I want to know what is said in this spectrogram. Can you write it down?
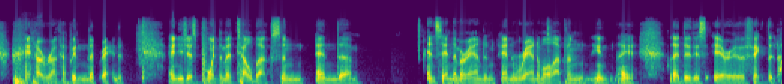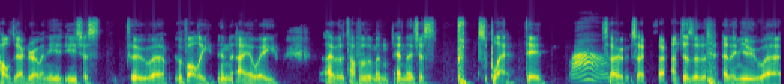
and I ruck up in the Nagrand and you just point them at Talbuks and, and, um, and send them around and, and round them all up, and, and they they do this area of effect that holds aggro, and you, you just do uh, a volley and AOE over the top of them, and, and they just splat dead. Wow. So so, so hunters are the, are the new uh,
